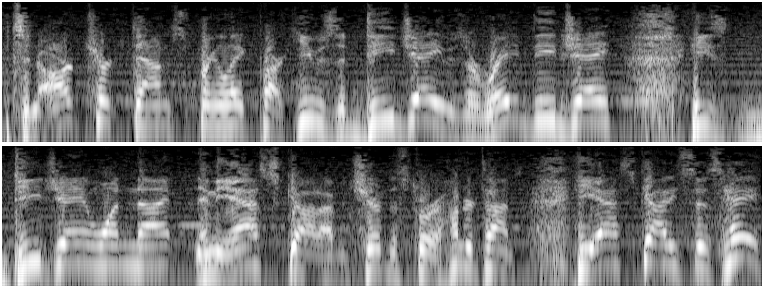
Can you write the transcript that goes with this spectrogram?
It's an art church down in Spring Lake Park. He was a DJ. He was a rave DJ. He's DJing one night, and he asked God. I've shared the story a hundred times. He asked God. He says, "Hey,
